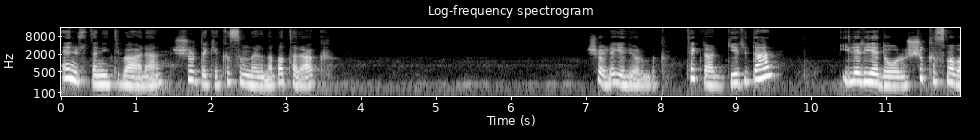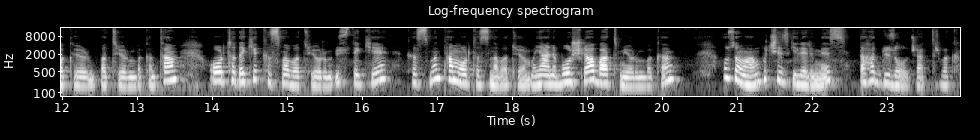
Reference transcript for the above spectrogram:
En üstten itibaren şuradaki kısımlarına batarak şöyle geliyorum bakın. Tekrar geriden ileriye doğru şu kısma bakıyorum batıyorum bakın tam ortadaki kısma batıyorum üstteki kısmın tam ortasına batıyorum yani boşluğa batmıyorum bakın o zaman bu çizgilerimiz daha düz olacaktır bakın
